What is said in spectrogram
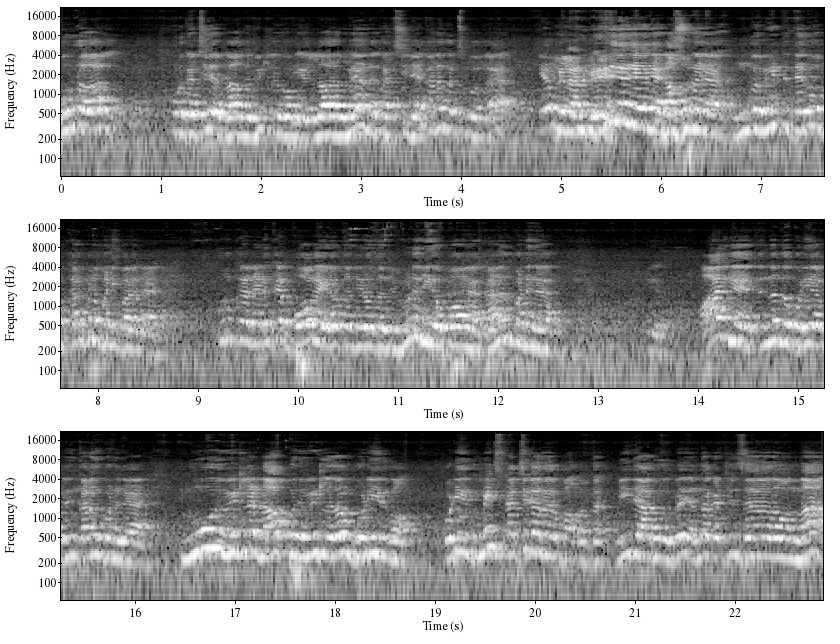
ஒரு ஆள் ஒரு கட்சி நான் அந்த வீட்டுல இருக்கவங்க எல்லாருமே அந்த கட்சியிலே கணக்கு வச்சுக்கோங்க. நான் சொல்றேங்க. உங்க வீட்டு தெருவை கற்பனை பண்ணி பாருங்க. குறுக்க நெடுக்க போங்க இருபத்தஞ்சு இருபத்தஞ்சு வீடு நீங்க போங்க கணக்கு பண்ணுங்க. பாருங்க எந்தெந்த கொடி அப்படின்னு கணக்கு பண்ணுங்க. நூறு வீட்டுல நாற்பது வீட்டுல தான் கொடி இருக்கும். கொடி இருக்கு மீன்ஸ் கட்சிக்காரன் இருப்பான் ஒருத்தன். மீதி அறுபது பேர் எந்த கட்சியும் சேராதவன் தான்.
